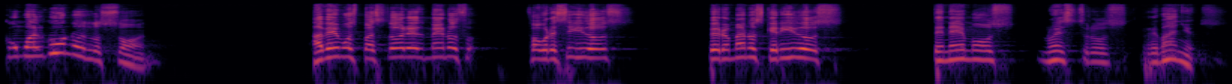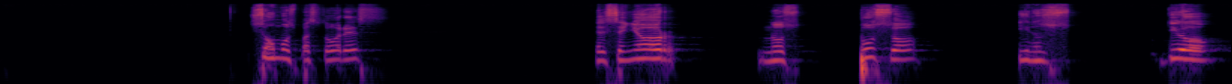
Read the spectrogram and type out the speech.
como algunos lo son. Habemos pastores menos favorecidos, pero hermanos queridos, tenemos nuestros rebaños. Somos pastores. El Señor nos puso y nos dio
